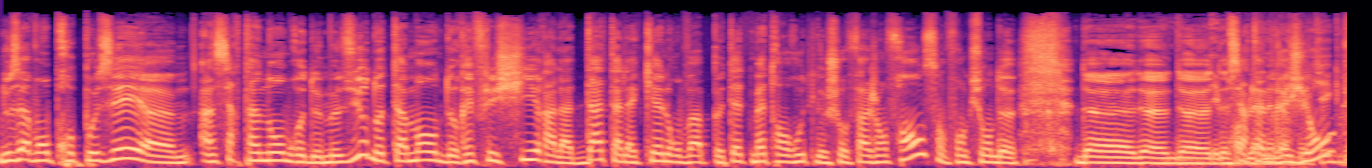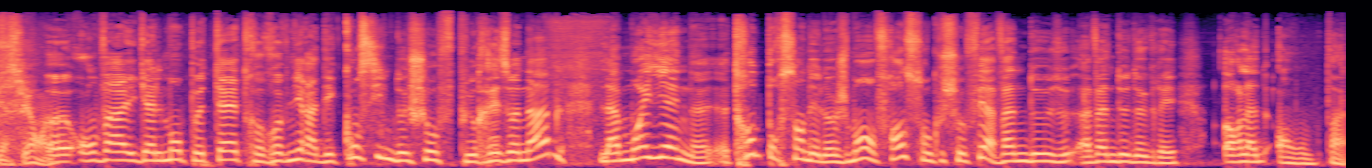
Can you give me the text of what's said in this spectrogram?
Nous avons proposé euh, un certain nombre de mesures, notamment de réfléchir à la date à laquelle on va peut-être mettre en route le chauffage en France, en fonction de, de, de, de, de certaines régions. Sûr, hein. on va également peut-être revenir à des consignes de chauffe plus raisonnables. La moyenne, 30% des logements en France sont chauffés à 22, à 22 degrés. Or, la, en, enfin,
